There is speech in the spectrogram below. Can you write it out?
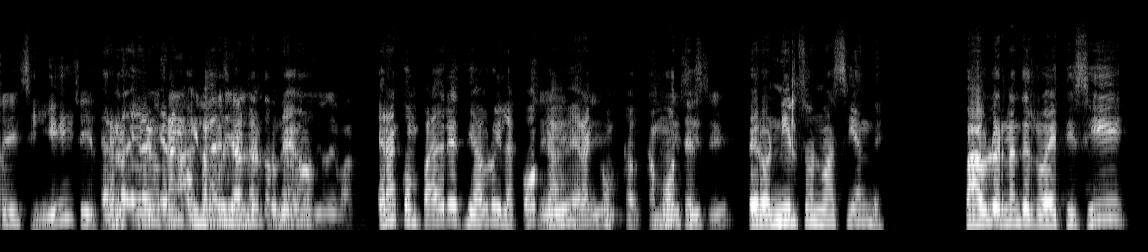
sí. Sí, sí eran, compadres del primer torneo. Eran compadres Diablo y la Coca, eran camotes, pero Nilsson no asciende. Pablo Hernández Roetti sí,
